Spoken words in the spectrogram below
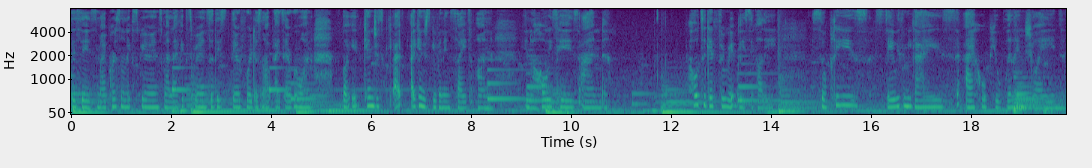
This is my personal experience, my life experience, so this therefore does not apply to everyone, but it can just I, I can just give an insight on you know how it is and how to get through it basically. So please stay with me guys. I hope you will enjoy it.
